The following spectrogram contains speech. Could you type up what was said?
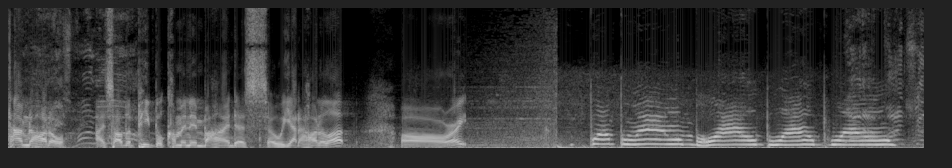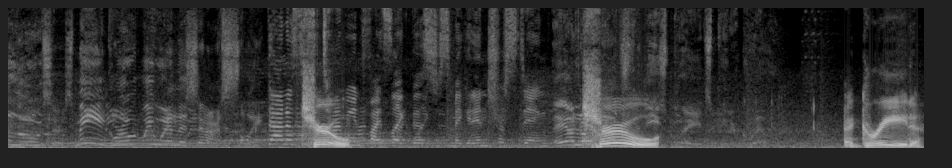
Time to huddle. I saw the people coming in behind us, so we gotta huddle up. All right. This in our sleep. Thanos True. in fights like this just to make it interesting. They are no True. match for these blades, Peter Quill. Agreed.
